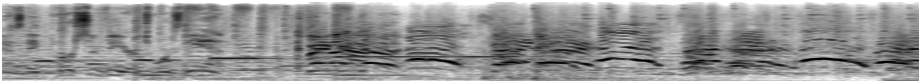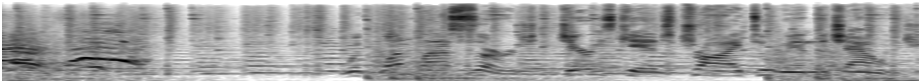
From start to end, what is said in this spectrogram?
as they persevere towards the end. With one last surge, Jerry's kids try to win the challenge.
